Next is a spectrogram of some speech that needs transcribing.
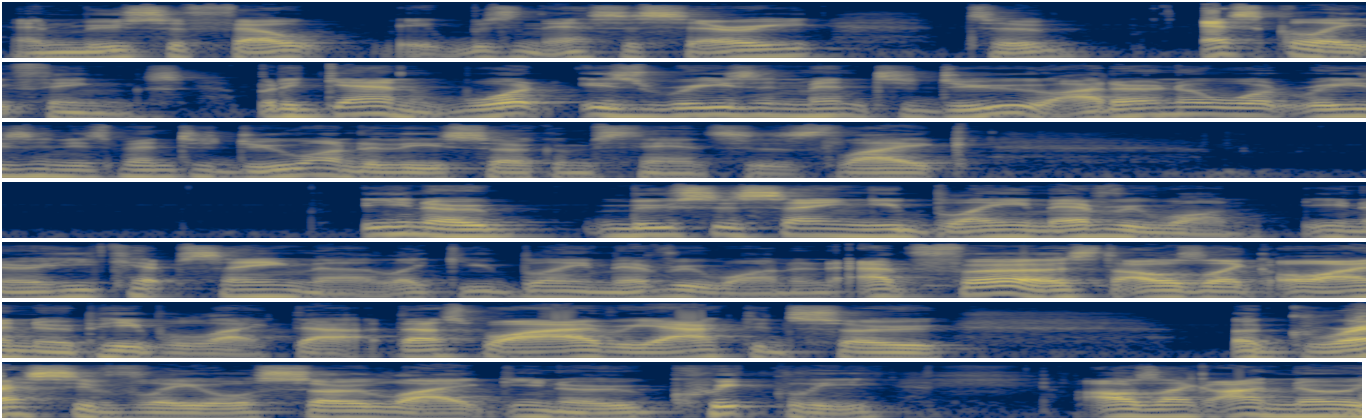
And Moosa felt it was necessary to escalate things. But again, what is reason meant to do? I don't know what reason is meant to do under these circumstances. Like, you know, Moose is saying you blame everyone. You know, he kept saying that, like you blame everyone. And at first, I was like, oh, I know people like that. That's why I reacted so aggressively or so like you know quickly i was like i know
